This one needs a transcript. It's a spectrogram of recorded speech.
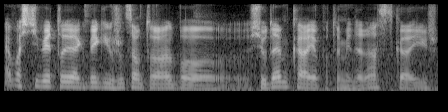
Ja właściwie to jak biegi wrzucam to albo siódemka, a potem jedenastka i już.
